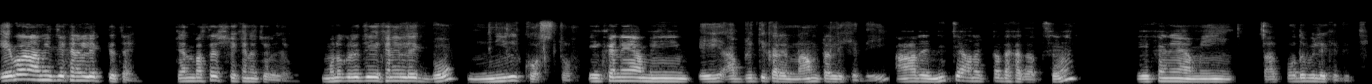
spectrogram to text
এবার আমি যেখানে লিখতে চাই ক্যানভাসে সেখানে চলে যাব। মনে করি যে এখানে লিখব নীল কষ্ট। এখানে আমি এই আবৃত্তিকারের নামটা লিখে দিই। আর নিচে আরেকটা দেখা যাচ্ছে, এখানে আমি তার পদবি লিখে দিচ্ছি।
